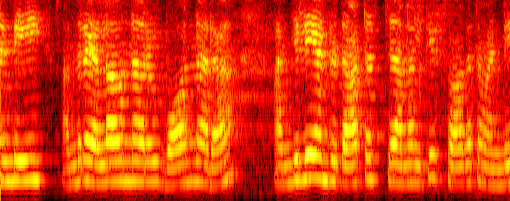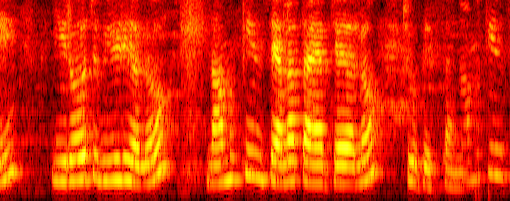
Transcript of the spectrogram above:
అండి. అందరూ ఎలా ఉన్నారు? బాగున్నారా? అంజలి అండ్ డాటర్ ఛానల్కి స్వాగతం అండి. ఈరోజు వీడియోలో నమ్కిన్స్ ఎలా తయారు చేయాలో చూపిస్తాను. నమ్కిన్స్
